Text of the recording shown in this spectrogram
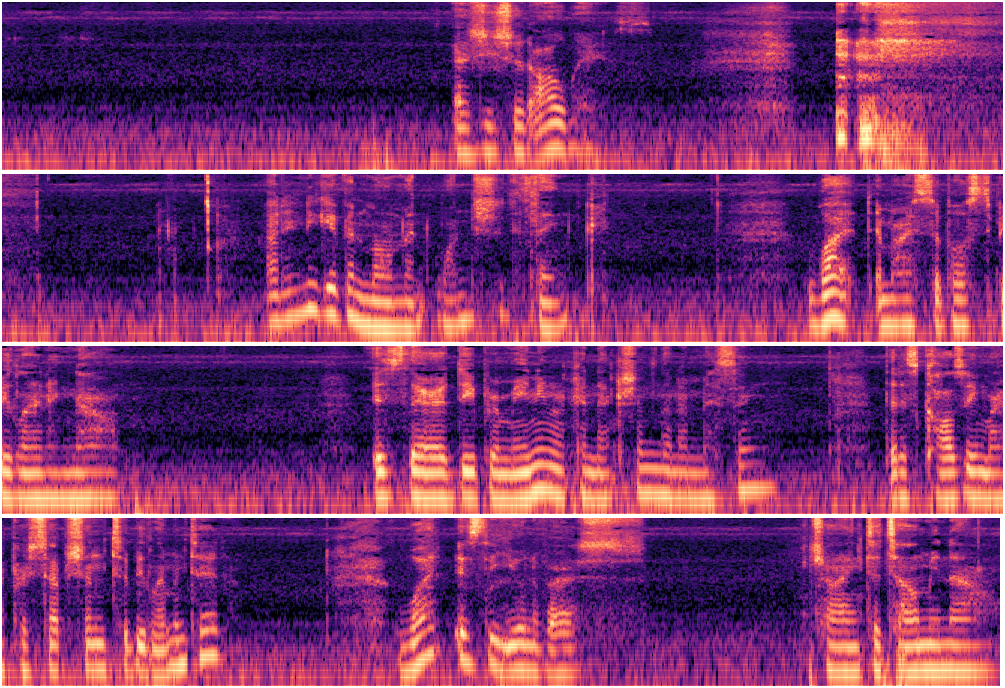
as you should always. At any given moment, one should think what am I supposed to be learning now? Is there a deeper meaning or connection that I'm missing that is causing my perception to be limited? What is the universe trying to tell me now?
